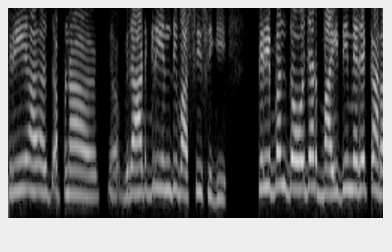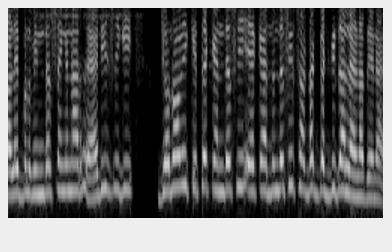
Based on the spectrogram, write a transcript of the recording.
ਗ੍ਰੀਨ ਆਪਣਾ ਵਿਰਾਟ ਗ੍ਰੀਨ ਦੀ ਵਾਸੀ ਸੀਗੀ। ਕਰੀਬਨ 2022 ਦੀ ਮੇਰੇ ਘਰ ਵਾਲੇ ਬਲਵਿੰਦਰ ਸਿੰਘ ਨਾਲ ਰਹਿ ਰਹੀ ਸੀਗੀ। ਜਦੋਂ ਵੀ ਕਿਤੇ ਕਹਿੰਦੇ ਸੀ, ਇਹ ਕਹਿ ਦਿੰਦੇ ਸੀ, ਸਾਡਾ ਗੱਡੀ ਦਾ ਲੈਣਾ ਦੇਣਾ ਹੈ।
